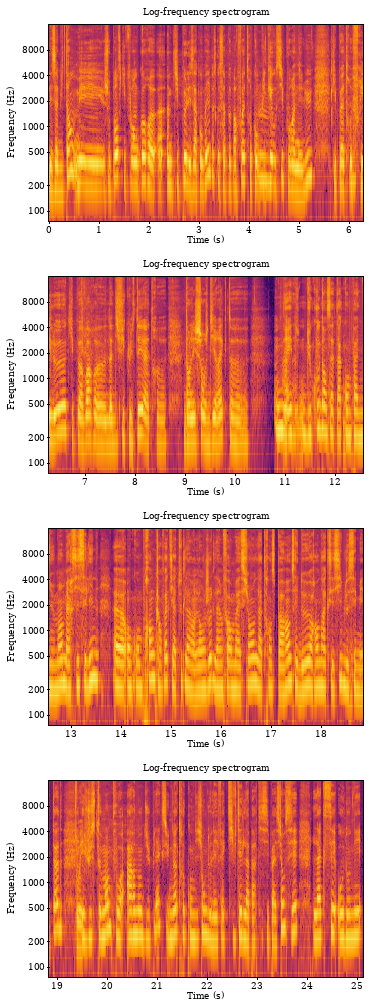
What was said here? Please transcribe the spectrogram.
les habitants. Mais je pense qu'il faut encore un, petit peu les accompagner parce que ça peut parfois être compliqué mm. aussi pour un élu qui peut être frileux, qui peut avoir de la difficulté à être dans l'échange direct. Et du coup, dans cet accompagnement, merci Céline, euh, on comprend qu'en fait, il y a tout l'enjeu de l'information, de la transparence et de rendre accessibles ces méthodes. Et justement, pour Arnaud Duplex, une autre condition de l'effectivité de la participation, c'est l'accès aux données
